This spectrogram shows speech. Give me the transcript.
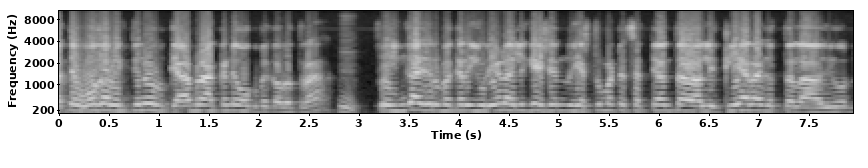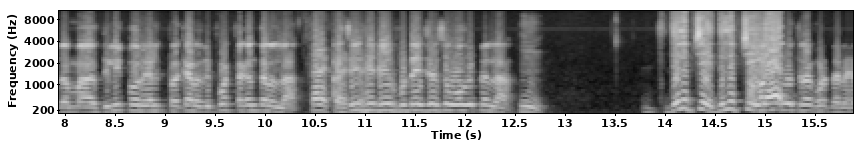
ಮತ್ತೆ ಹೋಗೋ ವ್ಯಕ್ತಿನೂ ಕ್ಯಾಮ್ರಾ ಹಾಕೊಂಡೆ ಹೋಗ್ಬೇಕು ಅವ್ರ ಹತ್ರ. ಸೊ ಹಿಂಗಾಗಿರ್ಬೇಕಾದ್ರೆ ಇವ್ರು ಹೇಳೋ ಅಲಿಗೇಷನ್ ಎಷ್ಟು ಮಟ್ಟಕ್ಕೆ ಸತ್ಯ ಅಂತ ಅಲ್ಲಿ ಕ್ಲಿಯರ್ ಆಗುತ್ತಲ್ಲ. ಇವ್ರು ನಮ್ಮ ದಿಲೀಪ್ ಅವ್ರು ಹೇಳಿದ ಪ್ರಕಾರ ರಿಪೋರ್ಟ್ ತಗೊಂತಾರಲ್ಲ. ಸಿ ಸಿ ಸಿಸಿಟಿವಿ ಫುಟೇಜಸ್ ಹೋಗುತ್ತಲ್ಲ. ದಿಲೀಪ್ ಜಿ ದಿಲೀಪ್ ಜಿ ಈಗ ಉತ್ತರ ಕೊಡ್ತಾರೆ.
